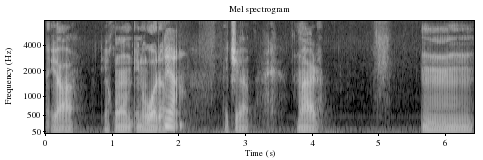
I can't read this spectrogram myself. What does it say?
ja, die gewoon in horen, Ja. weet je. Maar, mm,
